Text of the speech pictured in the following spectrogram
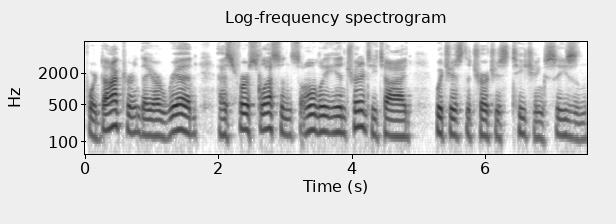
for doctrine, they are read as first lessons only in Trinity Tide, which is the church's teaching season.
